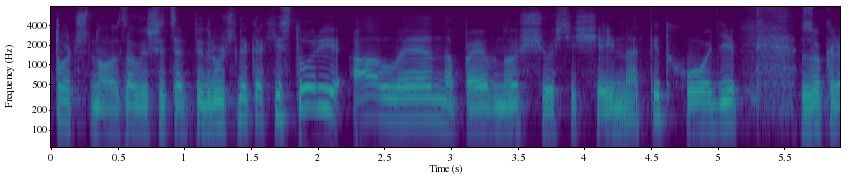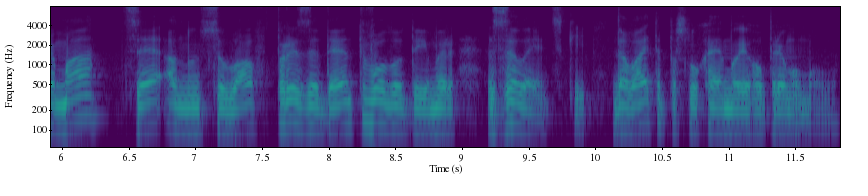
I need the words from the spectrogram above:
точно залишиться в підручниках історії, але напевно щось іще й на підході. Зокрема, це анонсував президент Володимир Зеленський. Давайте послухаємо його пряму мову.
